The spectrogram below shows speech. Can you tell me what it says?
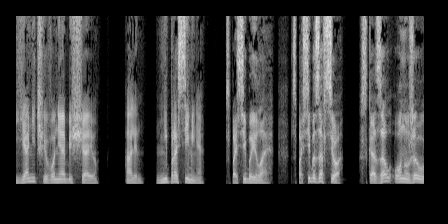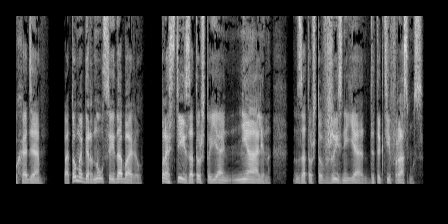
«Я ничего не обещаю. Алин, не проси меня». «Спасибо, Илая. Спасибо за все», — сказал он уже уходя. Потом обернулся и добавил. «Прости за то, что я не Алин за то, что в жизни я детектив Расмус.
